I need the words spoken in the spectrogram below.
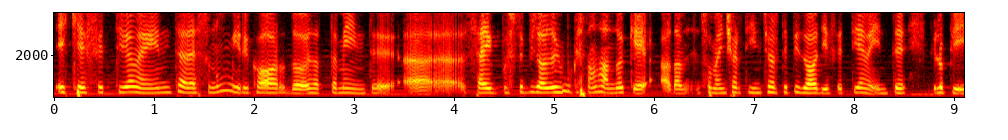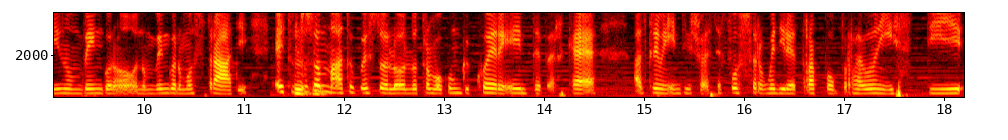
è che effettivamente adesso non mi ricordo esattamente eh, se è questo episodio che sto notando che ad, insomma in certi, in certi, episodi effettivamente i piedi non vengono, non vengono mostrati e tutto mm-hmm. sommato questo lo, lo, trovo comunque coerente perché altrimenti, cioè, se fossero, come dire, troppo protagonisti,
